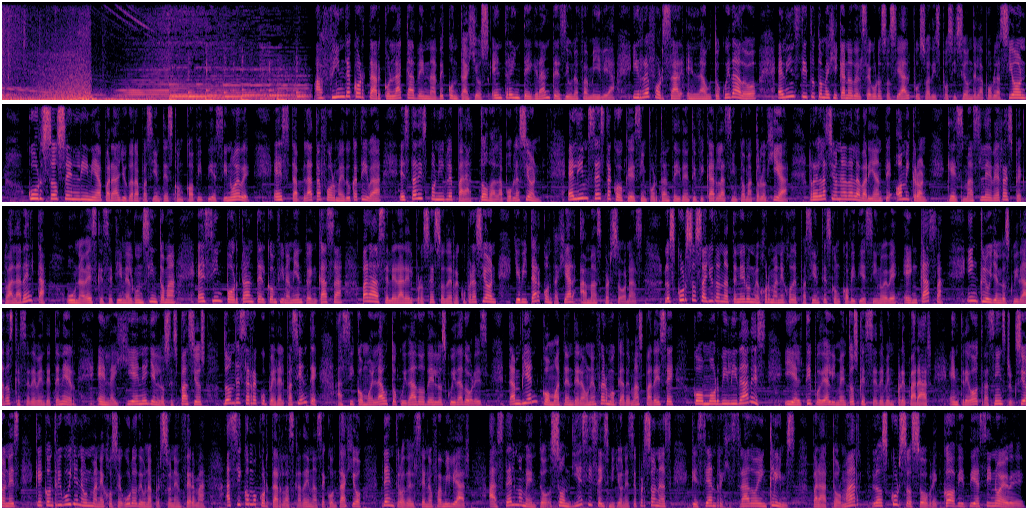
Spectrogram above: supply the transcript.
A fin de cortar con la cadena de contagios entre integrantes de una familia y reforzar el autocuidado, el Instituto Mexicano del Seguro Social puso a disposición de la población cursos en línea para ayudar a pacientes con COVID-19. Esta plataforma educativa está disponible para toda la población. El IMSS destacó que es importante identificar la sintomatología relacionada a la variante Omicron, que es más leve respecto a la Delta. Una vez que se tiene algún síntoma, es importante el confinamiento en casa para acelerar el proceso de recuperación y evitar contagiar a más personas. Los cursos ayudan a tener un mejor manejo de pacientes con COVID-19 en casa. Incluyen los cuidados que se deben de tener en la higiene y en los espacios donde se recupera el paciente, así como el autocuidado de los cuidadores. También cómo atender a un enfermo que además padece comorbilidades y el tipo de alimentos que se deben preparar, entre otras instrucciones que contribuyen a un manejo seguro de una persona enferma así como cortar las cadenas de contagio dentro del seno familiar. Hasta el momento son 16 millones de personas que se han registrado en CLIMS para tomar los cursos sobre COVID-19.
